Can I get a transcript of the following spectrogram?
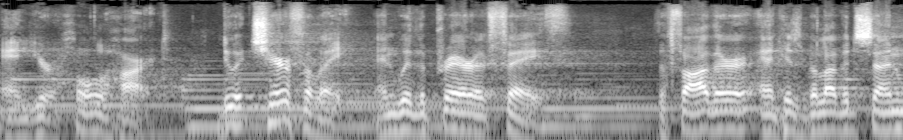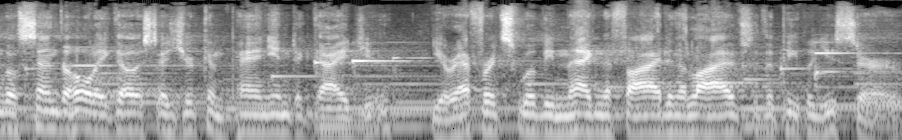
and your whole heart. Do it cheerfully and with the prayer of faith. The Father and his beloved Son will send the Holy Ghost as your companion to guide you your efforts will be magnified in the lives of the people you serve.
